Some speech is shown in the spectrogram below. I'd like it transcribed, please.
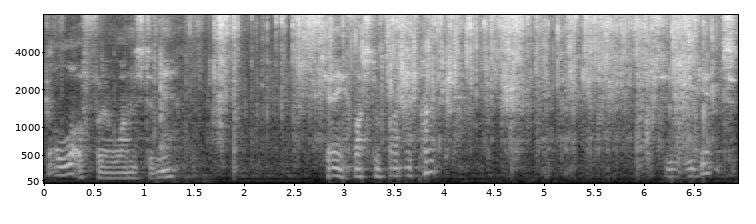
got a lot of foil lands today. Okay, last and final pack. Let's see what we get.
